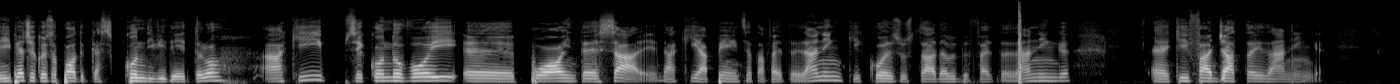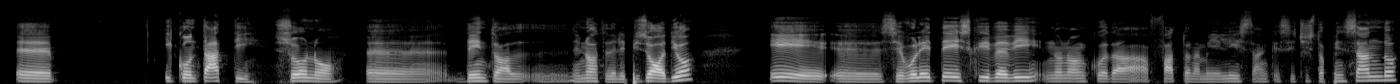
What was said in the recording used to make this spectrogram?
vi piace questo podcast condividetelo. A chi secondo voi eh, può interessare, da chi ha appena iniziato a fare trail running, chi corre su strada dovrebbe fare trail running, eh, chi fa già trail running. Eh, i contatti sono eh, dentro alle note dell'episodio e eh, se volete iscrivervi non ho ancora fatto una mail list anche se ci sto pensando.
